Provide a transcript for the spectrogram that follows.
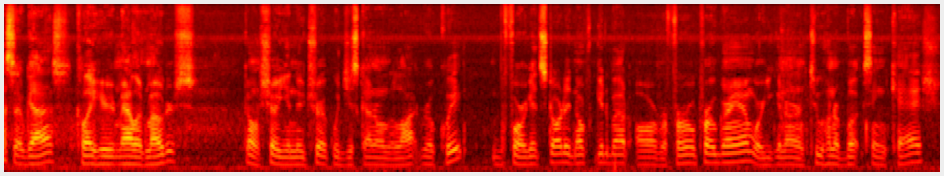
What's up guys? Clay here at Mallard Motors. Gonna show you a new truck we just got on the lot real quick. Before I get started, don't forget about our referral program where you can earn 200 bucks in cash.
